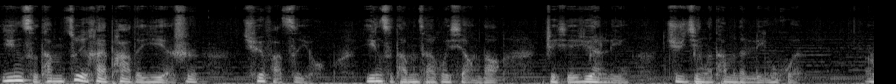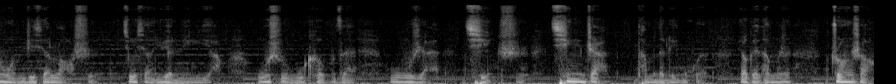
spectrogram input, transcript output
因此他们最害怕的也是缺乏自由，因此他们才会想到这些怨灵拘禁了他们的灵魂，而我们这些老师就像怨灵一样，无时无刻不在污染、侵蚀、侵占他们的灵魂，要给他们装上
